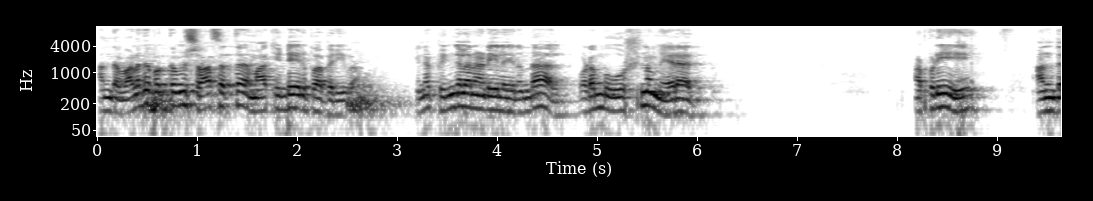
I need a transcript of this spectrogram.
அந்த வலது பக்கம் சுவாசத்தை மாத்திட்டே இருப்பா பெரியவா. ஏன்னா பிங்கள நாடியில இருந்தால் உடம்பு உஷ்ணம் ஏறாது. அப்படி அந்த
